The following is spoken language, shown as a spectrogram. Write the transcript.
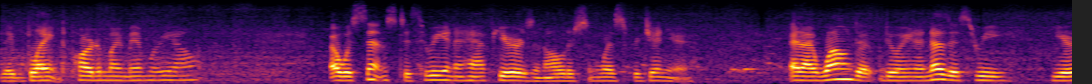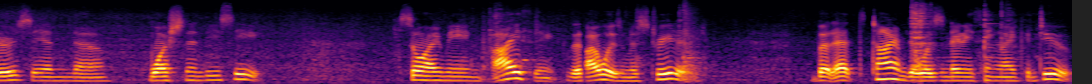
They blanked part of my memory out. I was sentenced to three and a half years in Alderson, West Virginia. And I wound up doing another three years in uh, Washington, D.C. So, I mean, I think that I was mistreated. But at the time, there wasn't anything I could do.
